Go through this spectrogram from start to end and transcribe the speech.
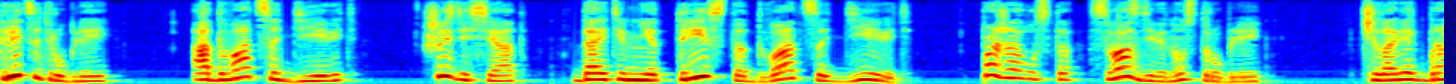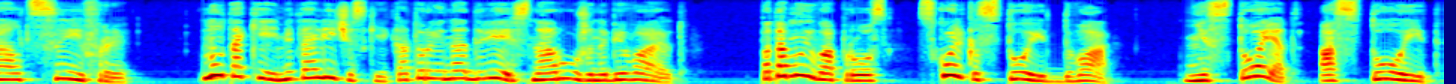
Тридцать рублей. А двадцать девять? Шестьдесят. Дайте мне триста двадцать девять. Пожалуйста, с вас девяносто рублей. Человек брал цифры. Ну, такие металлические, которые на дверь снаружи набивают. Потому и вопрос, сколько стоит два? Не стоят, а стоит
